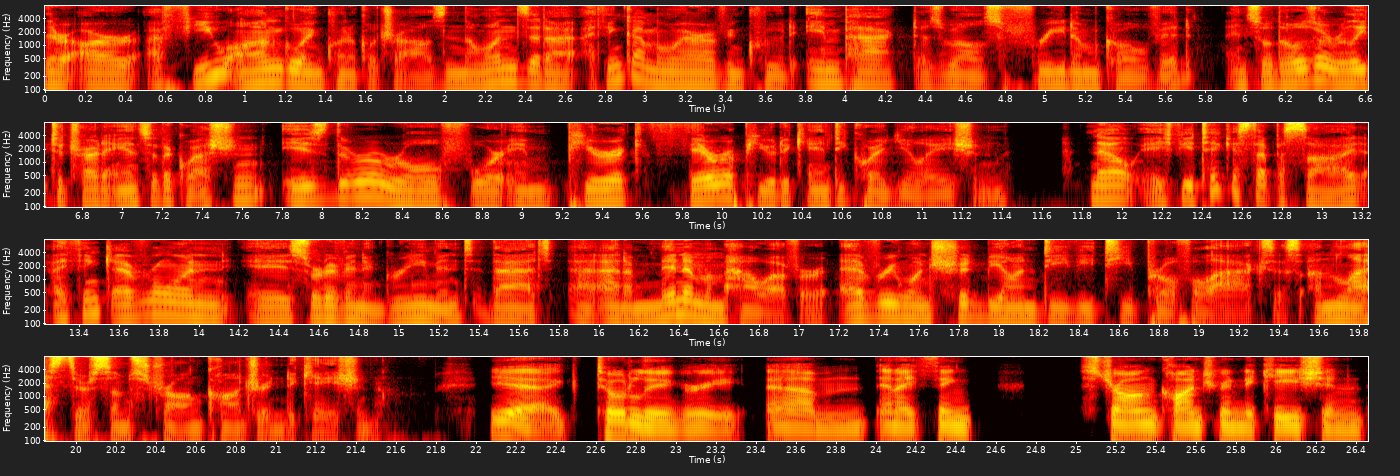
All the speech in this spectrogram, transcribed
There are a few ongoing clinical trials, and the ones that I, I think I'm aware of include Impact as well as Freedom COVID. And so those are really to try to answer the question is there a role for empiric therapeutic anticoagulation? Now, if you take a step aside, I think everyone is sort of in agreement that, at a minimum, however, everyone should be on DVT prophylaxis unless there's some strong contraindication. Yeah, I totally agree. Um, and I think strong contraindication,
